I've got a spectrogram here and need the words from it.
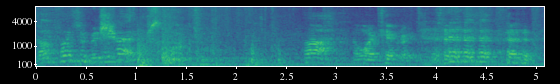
Don't punch and bring it back. Ah, I want to kick right there.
